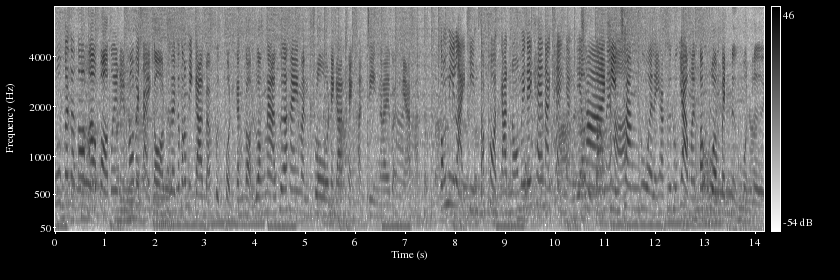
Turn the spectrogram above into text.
ปุ๊บก็จะต้องเอาเบาะตัวเองเนี่ยเข้าไปใส่ก่อนเพราะฉะนั้นก็ต้องมีการแบบฝึกฝนกันก่อนล่วงหน้า เพื่อให้มันโฟล์ในการแข่งขันจริงอะไรแบบเนี้ยค่ะต้องมีหลายทีมซัพพอร์ตกันเนาะไม่ได้แค่นักแข่งอย่างเดียวถูกใช่ต้องไหมคะทีมช่างด้วยอะไรค่ะคือทุกอย่างมันต้องรวมเป็นหนึ่งหมดเลย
